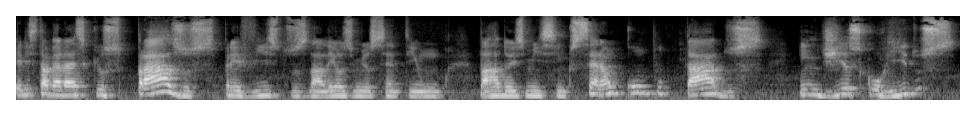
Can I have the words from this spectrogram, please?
ele estabelece que os prazos previstos na Lei 11.101/2005 serão computados em dias corridos,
